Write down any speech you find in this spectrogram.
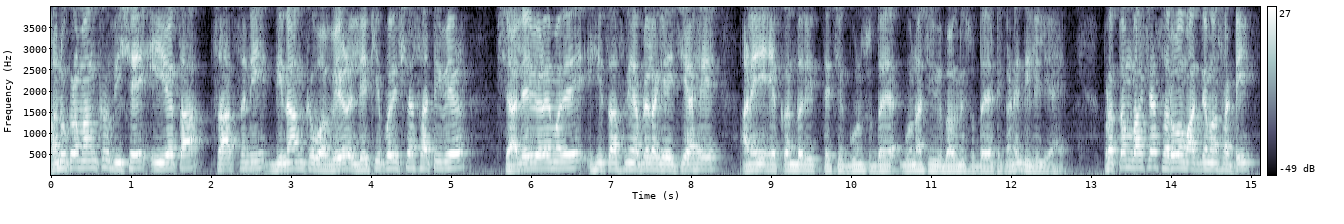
अनुक्रमांक विषय इयता चाचणी दिनांक व वेळ लेखी परीक्षासाठी वेळ. शालेय वेळेमध्ये ही चाचणी आपल्याला घ्यायची आहे आणि एकंदरीत त्याचे गुणसुद्धा गुणाची विभागणीसुद्धा या ठिकाणी दिलेली आहे. प्रथम भाषा सर्व माध्यमासाठी.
